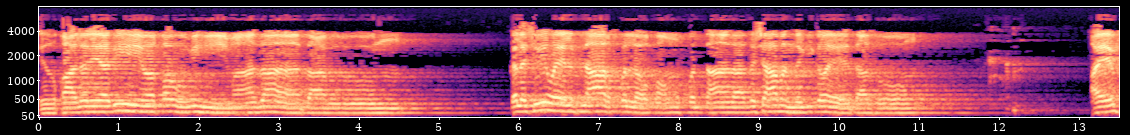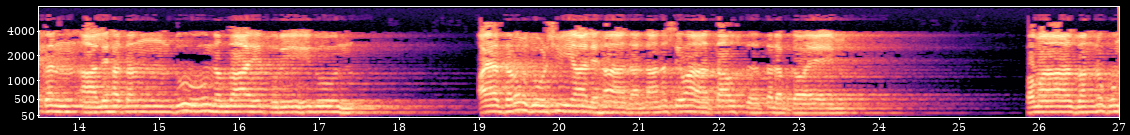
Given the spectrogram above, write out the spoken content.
اذ قال لأبيه وقومه ماذا تعبدون. کل شوی ویل فلار خپل قوم، خپل تا دشا بندگی کوي تاسو. ایفکن الہتن دون اللہ تريدون آیا درو جوڑ شی الہ دا اللہ نہ سوا تاسو طلب کوي فما ظنكم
